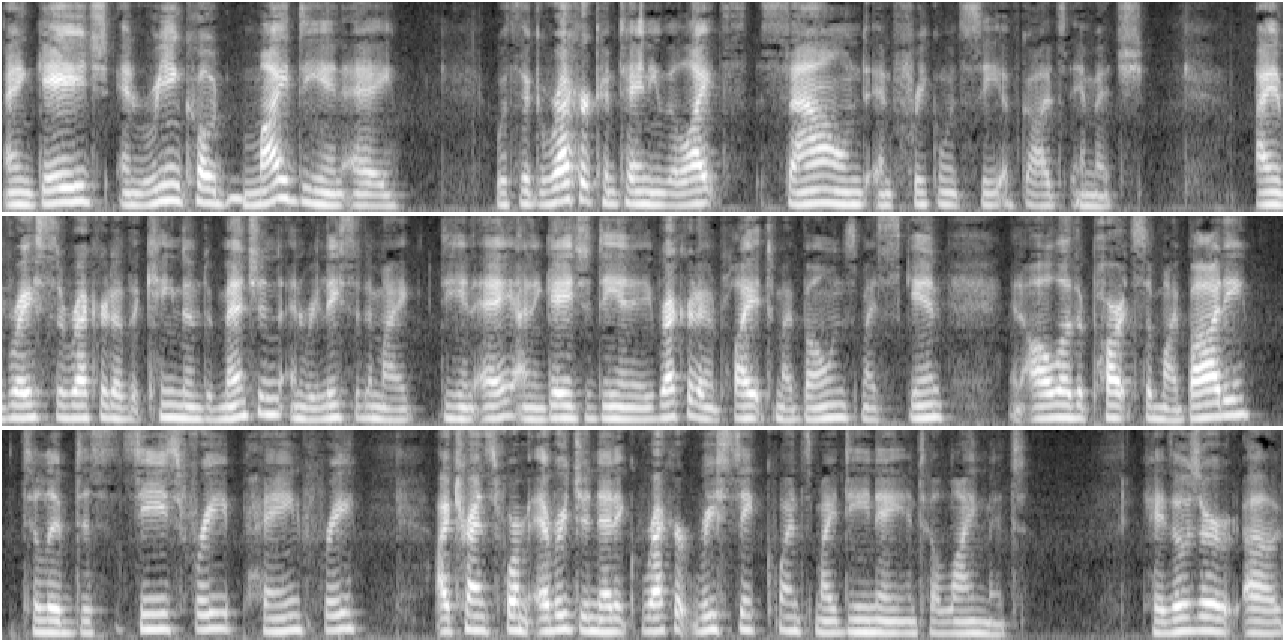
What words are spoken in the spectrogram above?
I engage and re-encode my DNA with the record containing the lights, sound, and frequency of God's image. I embrace the record of the kingdom dimension and release it in my DNA. I engage the DNA record and apply it to my bones, my skin, and all other parts of my body to live disease free, pain free. I transform every genetic record, resequence my DNA into alignment. Okay, those are uh,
